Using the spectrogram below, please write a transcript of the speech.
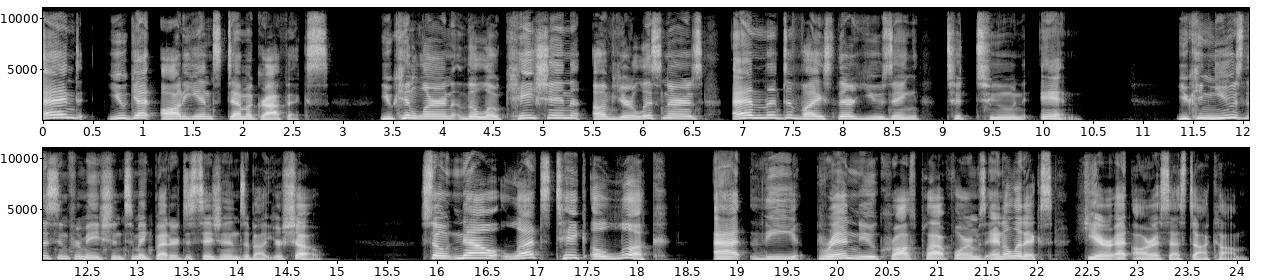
And you get audience demographics. You can learn the location of your listeners and the device they're using to tune in. You can use this information to make better decisions about your show. So now let's take a look at the brand new cross platforms analytics here at rss.com.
